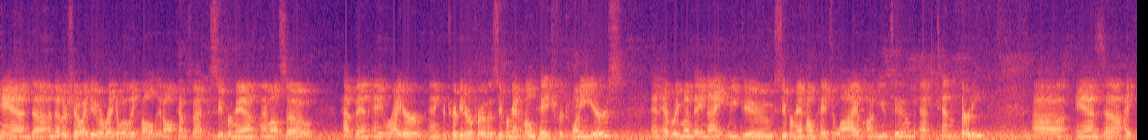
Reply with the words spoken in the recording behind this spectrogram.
and uh, another show I do regularly called It All Comes Back to Superman. I'm also have been a writer and contributor for the Superman homepage for 20 years. And every Monday night we do Superman homepage live on YouTube at 10:30. Uh, and uh, I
